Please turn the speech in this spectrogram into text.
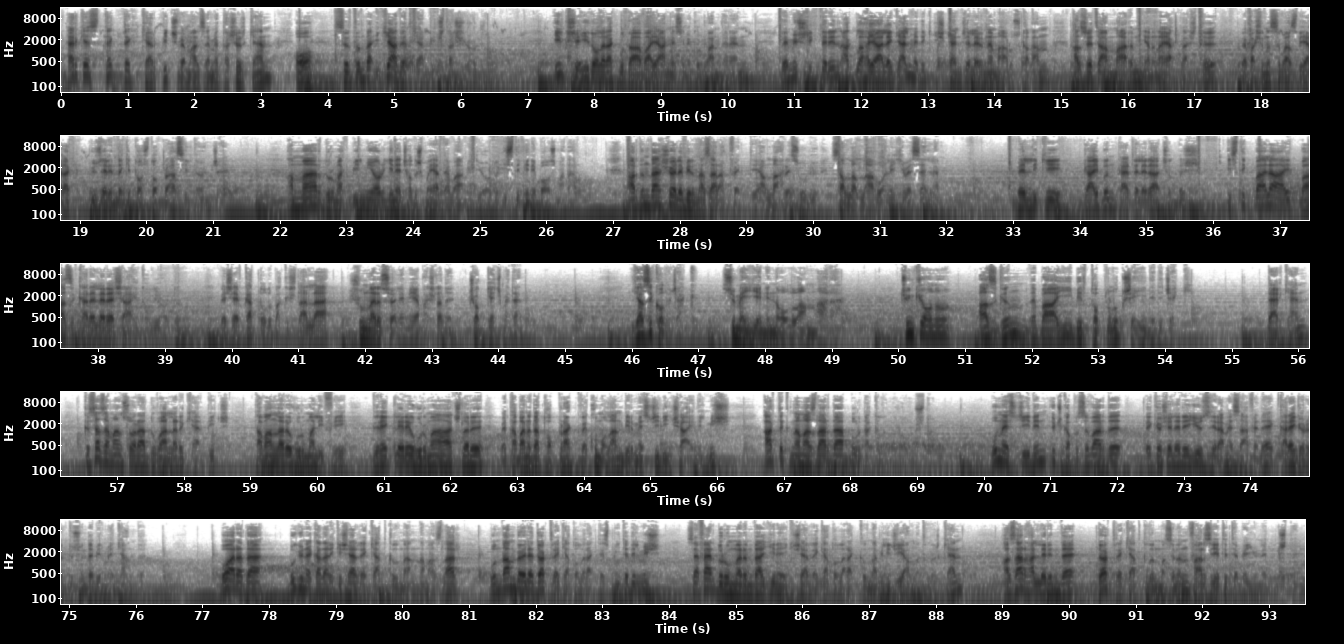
Herkes tek tek kerpiç ve malzeme taşırken o sırtında iki adet kerpiç taşıyordu. İlk şehit olarak bu davaya annesini kurban veren ve müşriklerin akla hayale gelmedik işkencelerine maruz kalan Hazreti Ammar'ın yanına yaklaştı ve başını sıvazlayarak üzerindeki toz toprağı sildi önce. Ammar durmak bilmiyor yine çalışmaya devam ediyordu istifini bozmadan. Ardından şöyle bir nazar atfetti Allah Resulü sallallahu aleyhi ve sellem. Belli ki gaybın perdeleri açılmış, istikbale ait bazı karelere şahit oluyordu. Ve şefkat dolu bakışlarla şunları söylemeye başladı çok geçmeden. Yazık olacak Sümeyye'nin oğlu Ammar'a. Çünkü onu azgın ve bayi bir topluluk şehit edecek. Derken kısa zaman sonra duvarları kerpiç, tavanları hurma lifi, direkleri hurma ağaçları ve tabanı da toprak ve kum olan bir mescid inşa edilmiş, artık namazlar da burada kılınır olmuştu. Bu mescidin üç kapısı vardı ve köşeleri 100 lira mesafede kare görüntüsünde bir mekandı. Bu arada bugüne kadar ikişer rekat kılınan namazlar, bundan böyle dört rekat olarak tespit edilmiş, sefer durumlarında yine ikişer rekat olarak kılınabileceği anlatılırken, Hazar hallerinde dört rekat kılınmasının farziyeti tebeyyün etmişti.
